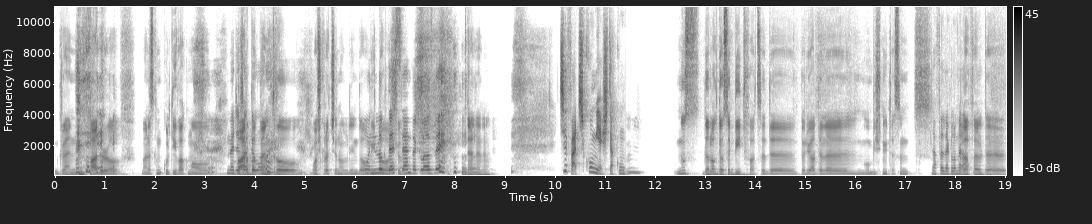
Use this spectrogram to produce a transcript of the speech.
grandfather of mai ales că îmi cultiv acum o Merge barbă pe pentru Moș Crăciunul din 2021. Un look de Santa Claus de... Da, da, da. Ce faci? Cum ești acum? Nu sunt deloc deosebit față de perioadele obișnuite. Sunt la fel de aglomerat. La fel de,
